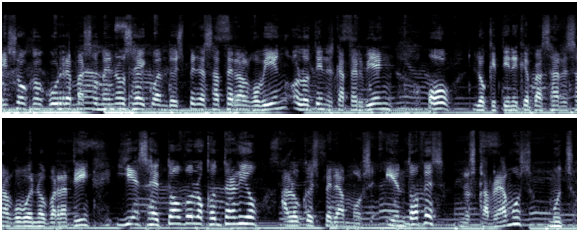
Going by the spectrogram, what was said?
Eso que ocurre más o menos eh, cuando esperas hacer algo bien o lo tienes que hacer bien o lo que tiene que pasar es algo bueno para ti y es eh, todo lo contrario a lo que esperamos y entonces nos cabreamos mucho.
